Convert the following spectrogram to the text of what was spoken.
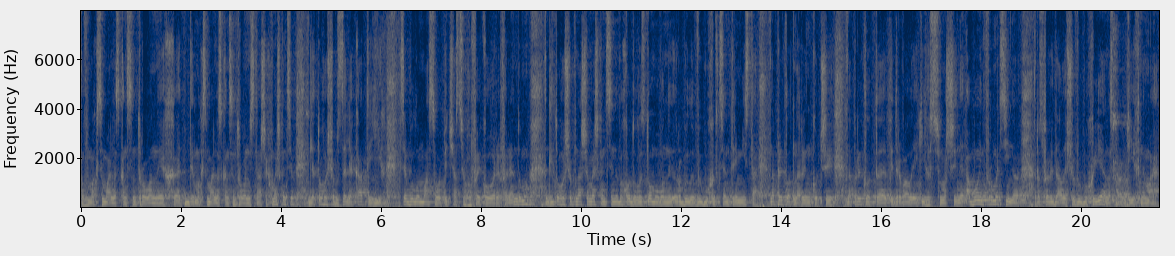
в максимально сконцентрованих, де максимальна сконцентрованість наших мешканців для того, щоб залякати їх. Це було масово під час цього фейкового референдуму. Для того, щоб наші мешканці не виходили з дому, вони робили вибухи в центрі міста, наприклад, на ринку, чи, наприклад, е, підривали якісь машини, або інформаційно розповідали, що вибухи є, а насправді їх немає.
